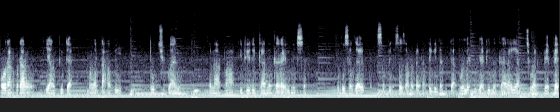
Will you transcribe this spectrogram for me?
orang-orang yang tidak mengetahui tujuan kenapa didirikan negara Indonesia. Tentu saja seperti saya sampaikan tadi kita tidak boleh menjadi negara yang cuek bebek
